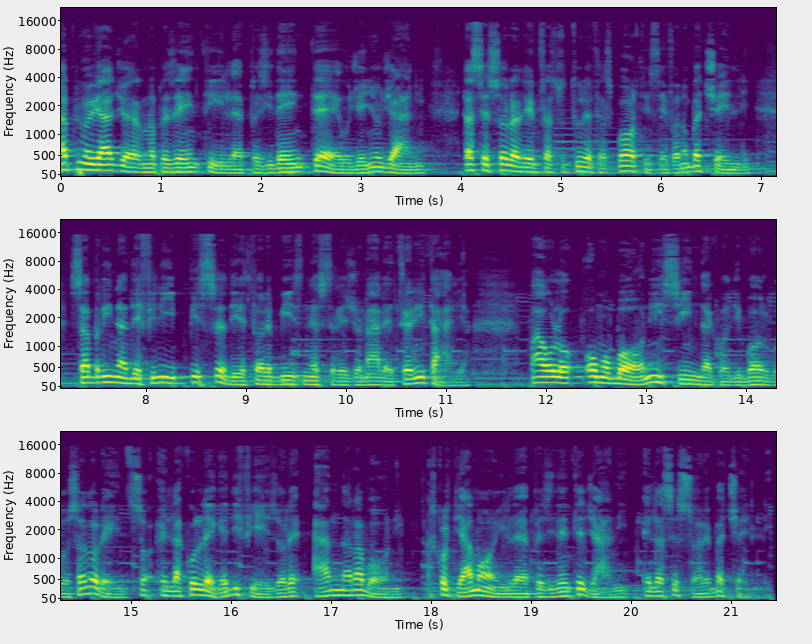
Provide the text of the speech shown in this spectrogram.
Al primo viaggio erano presenti il presidente Eugenio Giani, l'assessore alle infrastrutture e trasporti Stefano Baccelli, Sabrina De Filippis, direttore business regionale Trenitalia, Paolo Omoboni, sindaco di Borgo San Lorenzo e la collega di Fiesole Anna Ravoni. Ascoltiamo il presidente Giani e l'assessore Baccelli.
